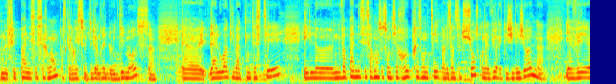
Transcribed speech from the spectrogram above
ne fait pas nécessairement, parce qu'alors il se deviendrait le démos, euh, la loi qu'il va contester, et il euh, ne va pas nécessairement se sentir représenté par les institutions, ce qu'on a vu avec les Gilets jaunes. Il y avait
